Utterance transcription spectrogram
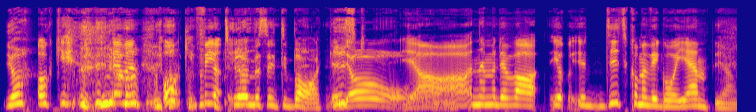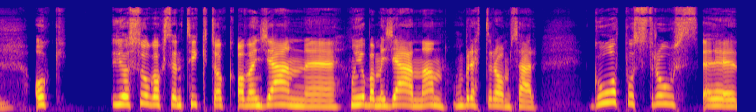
Ja, Och, nej, men, och för jag, drömmer sig tillbaka. Ja. ja, nej men det var, jag, dit kommer vi gå igen. ja. Och jag såg också en TikTok av en hjärn, eh, hon jobbar med hjärnan. Hon berättade om så här, gå på stros, eh,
